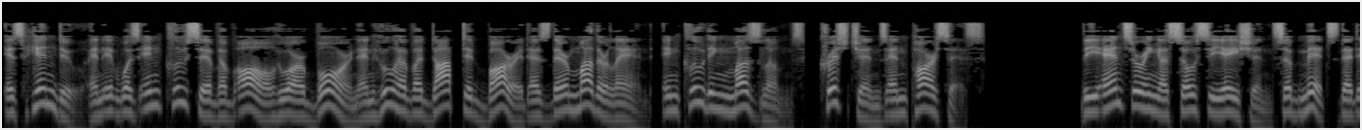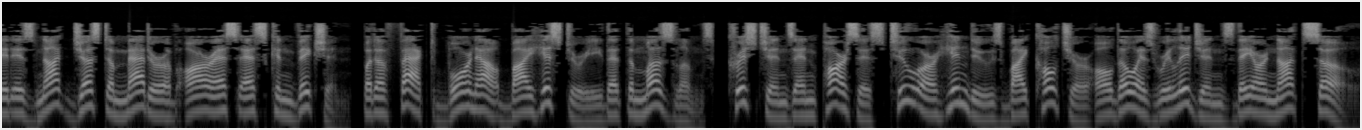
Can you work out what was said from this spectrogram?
is Hindu and it was inclusive of all who are born and who have adopted Bharat as their motherland, including Muslims, Christians and Parsis. The answering association submits that it is not just a matter of RSS conviction, but a fact borne out by history that the Muslims, Christians and Parsis too are Hindus by culture although as religions they are not so.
